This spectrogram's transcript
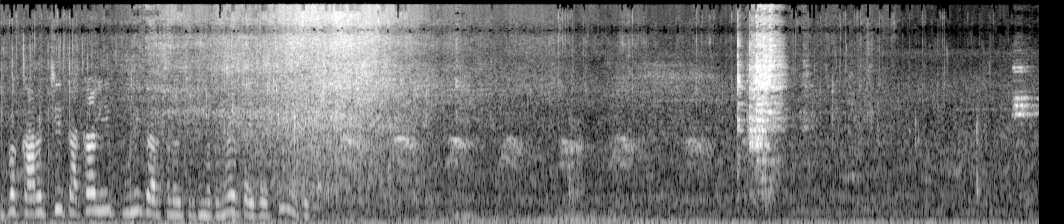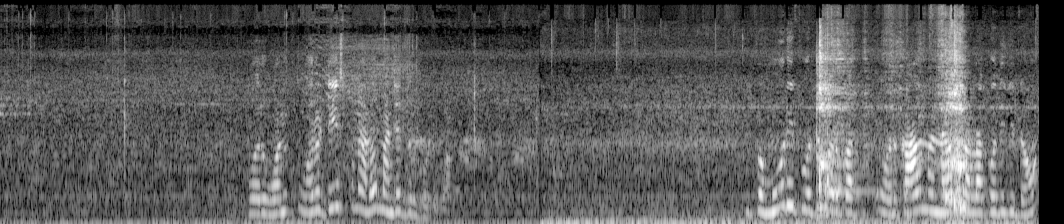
இப்போ கரைச்சி தக்காளி புளி கரைச்சல் வச்சுருக்கோம் பார்த்தீங்கன்னா இப்போ இதை வச்சு ஊற்றிக்கலாம் ஒரு ஒன் ஒரு டீஸ்பூன் அளவு மஞ்சள் தூள் போட்டுக்கலாம். இப்போ மூடி போட்டு ஒரு பத் ஒரு கால் மணி நேரம் நல்லா கொதிக்கிட்டோம்.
